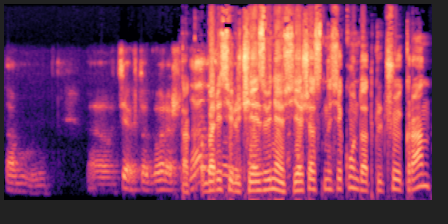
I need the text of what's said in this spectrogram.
там э, те, кто говорят, что так, надо... Борис Юрьевич, я извиняюсь, я сейчас на секунду отключу экран,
